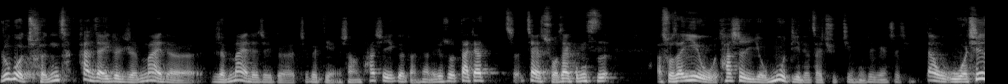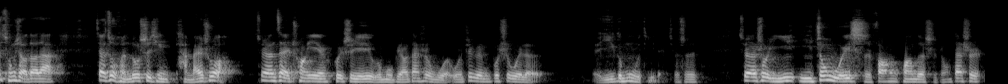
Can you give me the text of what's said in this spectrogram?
如果纯看在一个人脉的人脉的这个这个点上，它是一个短暂的，就是说大家在所在公司啊。所在业务，它是有目的的再去进行这件事情。但我其实从小到大在做很多事情，坦白说啊，虽然在创业会是也有个目标，但是我我这个人不是为了一个目的的，就是虽然说以以终为始，方方得始终，但是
